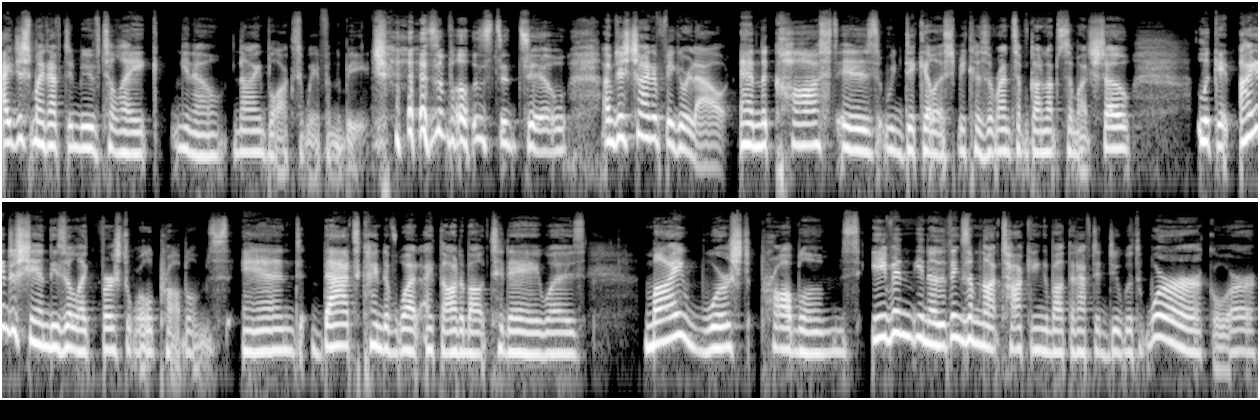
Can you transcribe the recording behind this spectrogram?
I just might have to move to like, you know, nine blocks away from the beach as opposed to two. I'm just trying to figure it out. And the cost is ridiculous because the rents have gone up so much. So look at, I understand these are like first world problems. And that's kind of what I thought about today was, my worst problems, even, you know, the things I'm not talking about that have to do with work or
